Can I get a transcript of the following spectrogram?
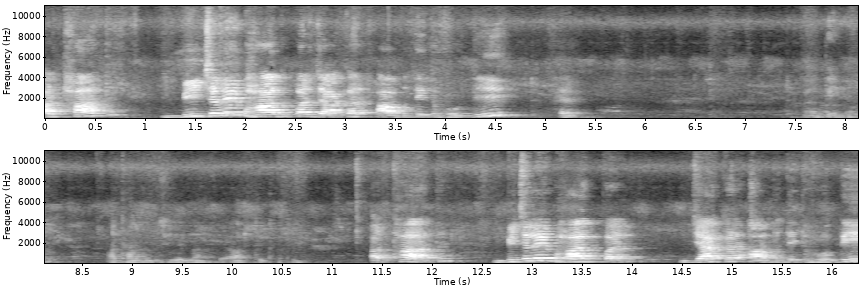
अर्थात बीचले भाग पर जाकर आपतित होती है। अर्थात पिछले भाग से आपतित होती है। अर्थात बिचले भाग पर जाकर आपतित होती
